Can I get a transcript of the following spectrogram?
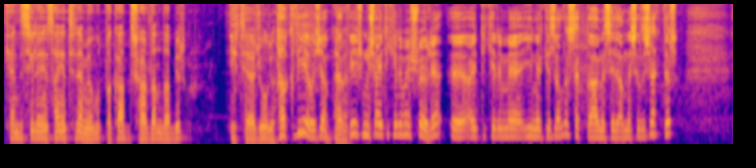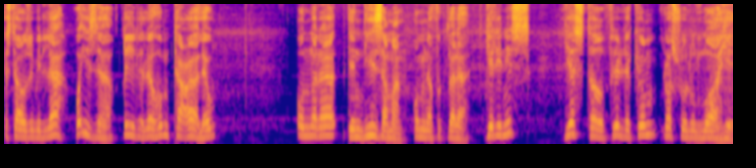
Kendisiyle insan yetinemiyor. Mutlaka dışarıdan da bir ihtiyacı oluyor. Takviye hocam. Evet. Takviye şimdi ayet-i kerime şöyle. E, ayet-i kerimeyi merkeze alırsak daha mesele anlaşılacaktır. Estaizu billah ve izâ qîle lehum teâlev onlara dendiği zaman o münafıklara geliniz yestağfir leküm Resulullahi.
